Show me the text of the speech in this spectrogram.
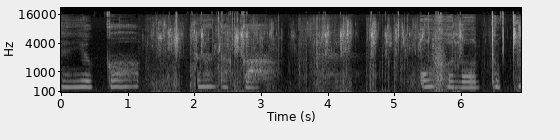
っていうか、なんだか、オフの時、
